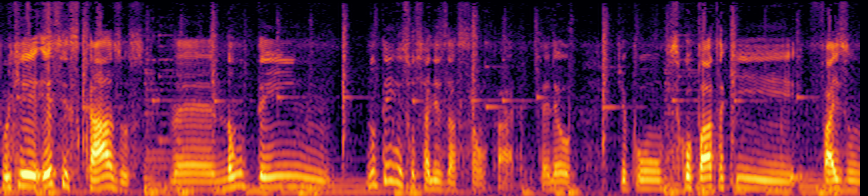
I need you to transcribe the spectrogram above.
Porque esses casos né, não tem não tem ressocialização, cara, entendeu? Tipo, um psicopata que faz um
